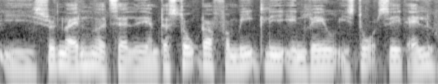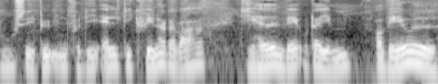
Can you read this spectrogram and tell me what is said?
i 1700- og 1800-tallet, jamen, der stod der formentlig en væv i stort set alle huse i byen, fordi alle de kvinder, der var her, de havde en væv derhjemme og vævede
